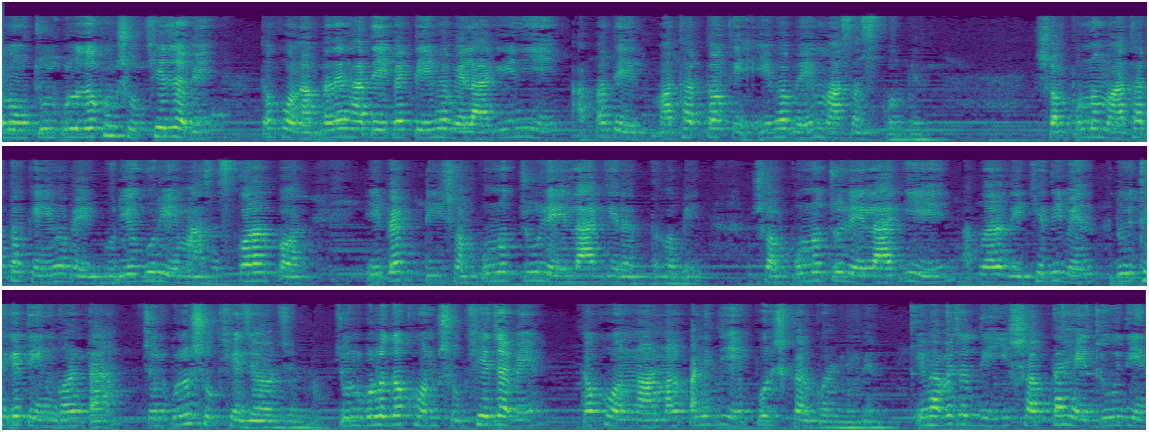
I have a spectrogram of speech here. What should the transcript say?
এবং চুলগুলো যখন শুকিয়ে যাবে, তখন আপনাদের হাতে এই প্যাকটি এইভাবে লাগিয়ে নিয়ে আপনাদের মাথার ত্বকে এইভাবে মাসাজ করবেন। সম্পূর্ণ মাথার ত্বকে এইভাবে ঘুরিয়ে ঘুরিয়ে মাসাজ করার পর এই প্যাকটি সম্পূর্ণ চুলে লাগিয়ে রাখতে হবে। সম্পূর্ণ চুলে লাগিয়ে আপনারা রেখে দিবেন দুই থেকে তিন ঘণ্টা চুলগুলো শুকিয়ে যাওয়ার জন্য। চুলগুলো যখন শুকিয়ে যাবে, তখন নর্মাল পানি দিয়ে পরিষ্কার করে নেবেন। এভাবে যদি সপ্তাহে দুই দিন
